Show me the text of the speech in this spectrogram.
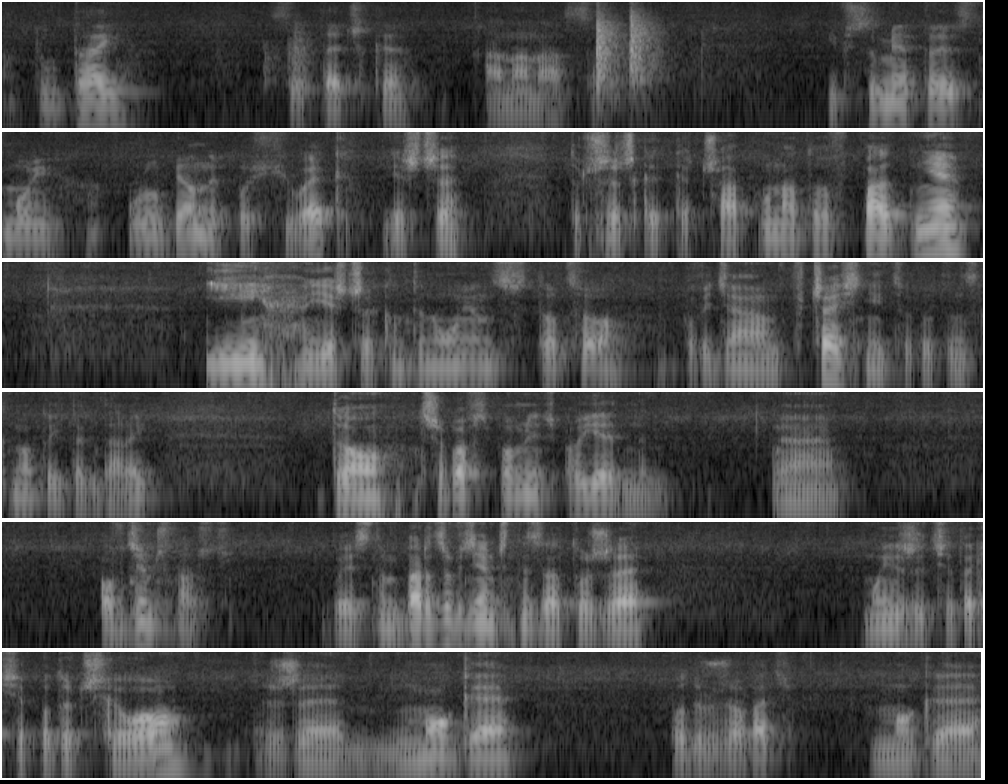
A tutaj seteczkę ananasa. I w sumie to jest mój ulubiony posiłek. Jeszcze troszeczkę ketchupu na to wpadnie. I jeszcze kontynuując to, co powiedziałem wcześniej, co do tęsknoty i tak dalej, to trzeba wspomnieć o jednym. E, o wdzięczności. Bo jestem bardzo wdzięczny za to, że moje życie tak się potoczyło, że mogę podróżować, mogę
